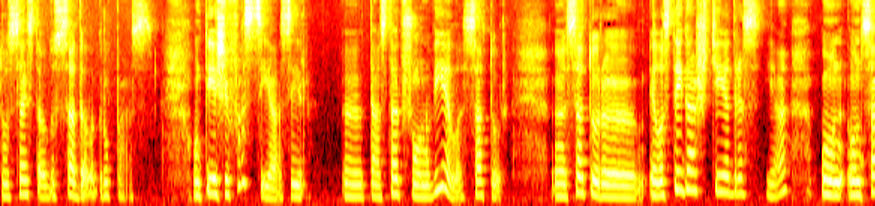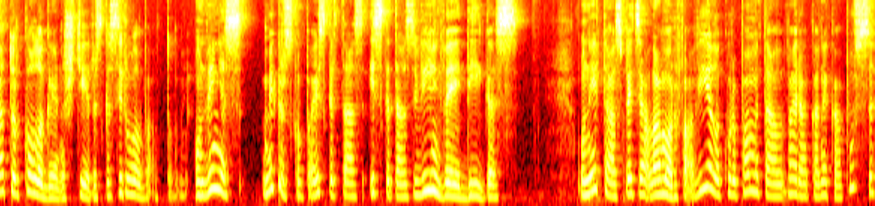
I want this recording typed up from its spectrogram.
tos saistāvdus sadala grupās. Un tieši fascijās ir uh, tā starpšūnu viela satura satur elastīgās šķiedras, ja, un, un satur kolagēna šķiedras, kas ir olbaltumi. Un viņas mikroskopā izskatās, izskatās viņveidīgas. Un ir tā speciāla amorfā viela, kura pamatā vairāk nekā puse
